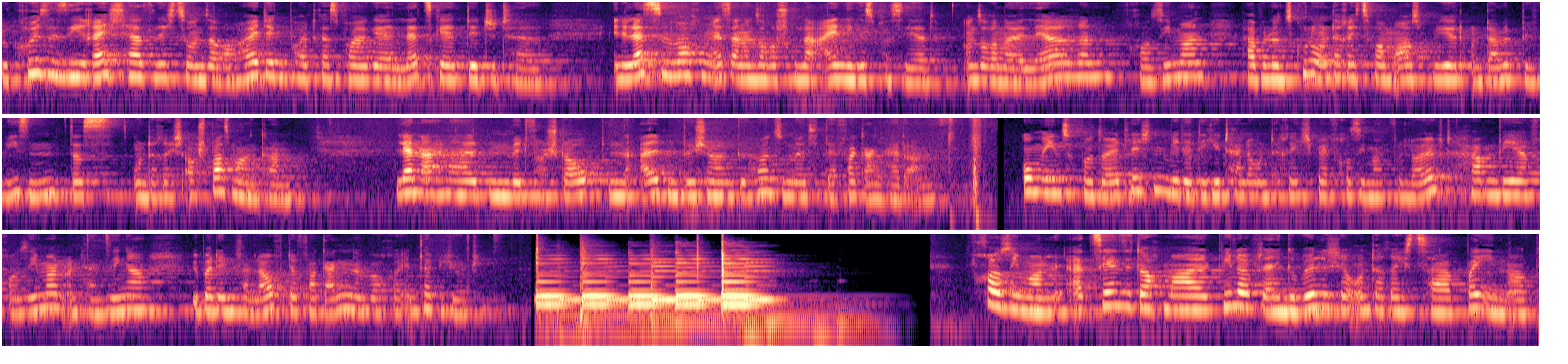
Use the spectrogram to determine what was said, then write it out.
begrüße Sie recht herzlich zu unserer heutigen Podcast-Folge Let's Get Digital. In den letzten Wochen ist an unserer Schule einiges passiert. Unsere neue Lehrerin, Frau Simon, hat mit uns coole Unterrichtsformen ausprobiert und damit bewiesen, dass Unterricht auch Spaß machen kann. Lerneinheiten mit verstaubten alten Büchern gehören somit der Vergangenheit an. Um Ihnen zu verdeutlichen, wie der digitale Unterricht bei Frau Simon verläuft, haben wir Frau Simon und Herrn Singer über den Verlauf der vergangenen Woche interviewt. Simon, erzählen Sie doch mal, wie läuft ein gewöhnlicher Unterrichtstag bei Ihnen ab?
